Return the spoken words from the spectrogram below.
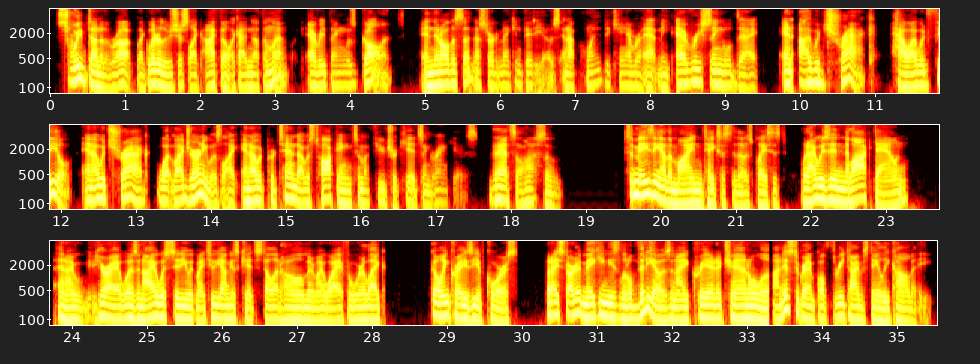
swept under the rug. Like literally, it was just like I felt like I had nothing left. Everything was gone. And then all of a sudden, I started making videos and I pointed the camera at me every single day. And I would track how I would feel and I would track what my journey was like. And I would pretend I was talking to my future kids and grandkids. That's awesome. It's amazing how the mind takes us to those places. When I was in lockdown and I here I was in Iowa City with my two youngest kids still at home and my wife, and we're like going crazy, of course. But I started making these little videos and I created a channel on Instagram called Three Times Daily Comedy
